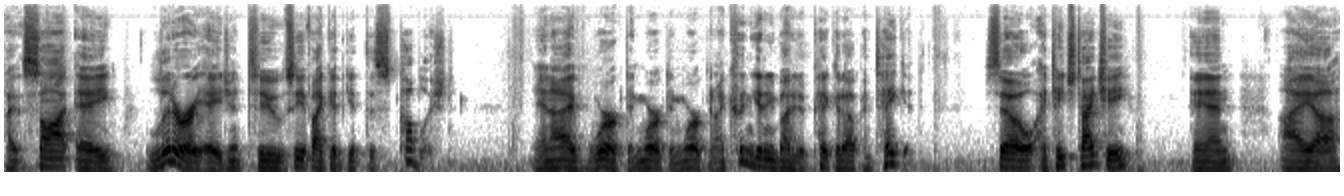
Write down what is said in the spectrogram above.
I sought a literary agent to see if I could get this published. And I worked and worked and worked, and I couldn't get anybody to pick it up and take it. So I teach Tai Chi, and I uh,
